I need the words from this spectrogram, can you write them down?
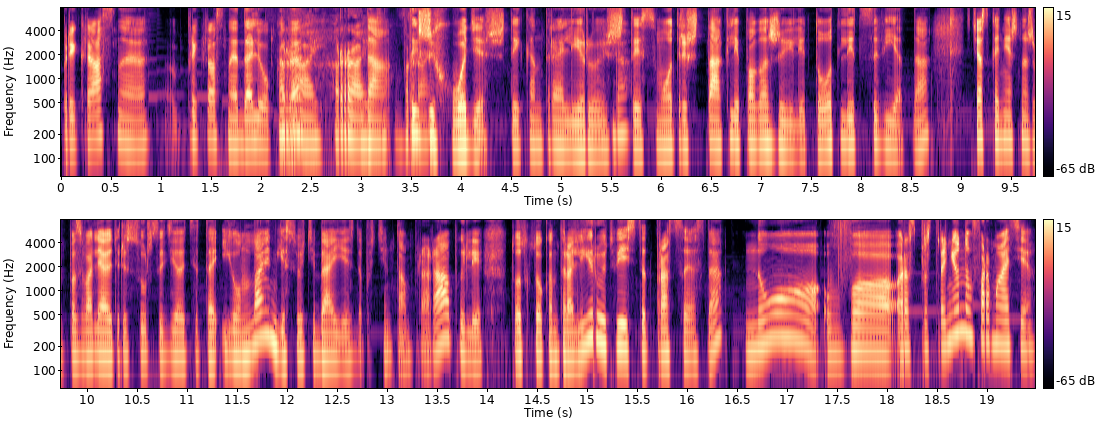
прекрасная, прекрасная далека, да? Рай, рай. Да, в ты рай. же ходишь, ты контролируешь, Да. ты смотришь, так ли положили, тот ли цвет, да. Сейчас, конечно же, позволяют ресурсы делать это и онлайн, если у тебя есть, допустим, там прораб или тот, кто контролирует весь этот процесс, да. Но в распространенном формате,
